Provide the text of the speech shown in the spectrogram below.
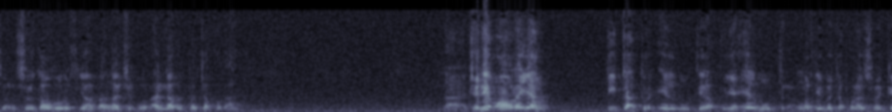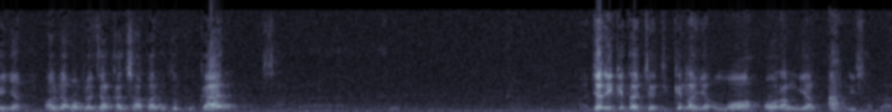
Sudah tahu hurufnya apa ngaji Quran dapat baca Quran. Nah, jadi orang yang tidak berilmu, tidak punya ilmu, tidak mengerti baca Quran sebagainya, kalau tidak mau belajar kan sabar itu bukan sabar. Nah, jadi kita jadikanlah ya Allah orang yang ahli sabar.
